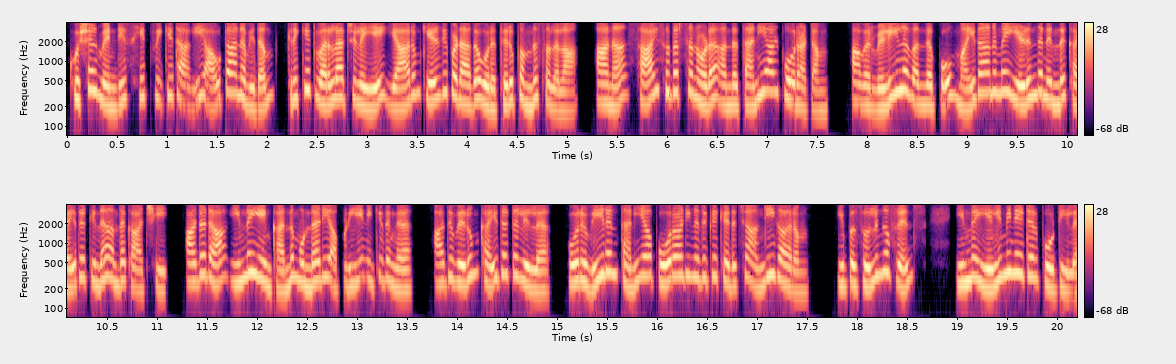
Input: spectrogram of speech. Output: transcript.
குஷல் மெண்டிஸ் ஹிட் விக்கெட் ஆகி அவுட் ஆன விதம் கிரிக்கெட் வரலாற்றிலேயே யாரும் கேள்விப்படாத ஒரு திருப்பம்னு சொல்லலாம். ஆனா சாய் சுதர்சனோட அந்த தனியாள் போராட்டம் அவர் வெளியில வந்தப்போ மைதானமே எழுந்து நின்னு கைதட்டின அந்த காட்சி. அடடா இன்னும் என் கண்ணு முன்னாடி அப்படியே நிக்குதுங்க. அது வெறும் கைதட்டல் இல்ல. ஒரு வீரன் தனியா போராடினதுக்கு கிடைச்ச அங்கீகாரம். இப்ப சொல்லுங்க ஃப்ரெண்ட்ஸ் இந்த எலிமினேட்டர் போட்டியில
